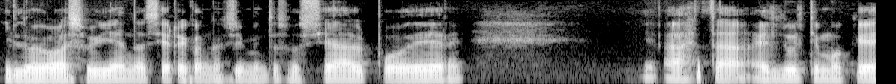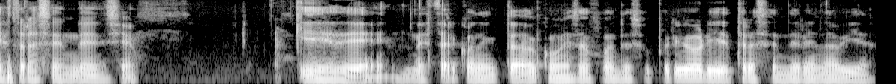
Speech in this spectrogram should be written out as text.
y va va subiendo así reconocimiento social, poder, hasta el último que es trascendencia, que es de, estar conectado con esa fuente superior y de trascender en la vida.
